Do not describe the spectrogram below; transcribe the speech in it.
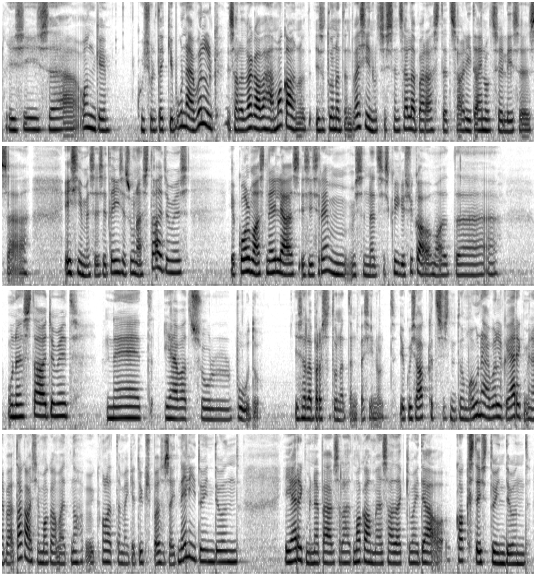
ja siis äh, ongi, kui sul tekib unevõlg ja sa oled väga vähe maganud ja sa tunned end väsinud, siis see on sellepärast, et sa olid ainult sellises äh, esimeses ja teises unestaadiumis ja kolmas, neljas ja siis REM, mis on need siis kõige sügavamad äh, unestaadiumid, need jäävad sul puudu ja sellepärast sa tunned end väsinult. ja kui sa hakkad siis nüüd oma unevõlga järgmine päev tagasi magama, et noh, oletamegi, et üks päev sa said neli tundi und ja järgmine päev sa lähed magama ja saad äkki, ma ei tea, kaksteist tundi und,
